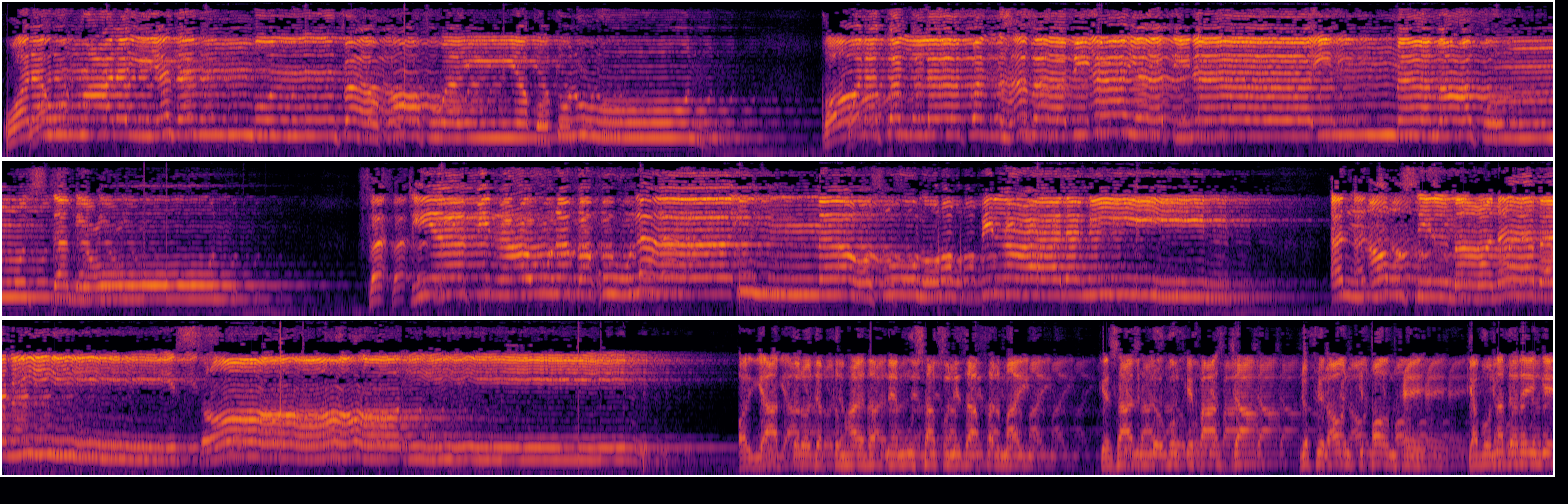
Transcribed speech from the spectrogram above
ولهم علي ذنب فأخاف أن يقتلون قال كلا فاذهبا بآياتنا إنا معكم مستمعون فأتيا فرعون فقولا إنا رسول رب العالمين ان ارسل معنا بني اسرائیل اور یاد کرو جب تمہارے رب نے موسا کو ندا فرمائی کہ ظالم لوگوں کے پاس جا جو فرعون کی قوم ہے کیا وہ نہ ڈریں گے؟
